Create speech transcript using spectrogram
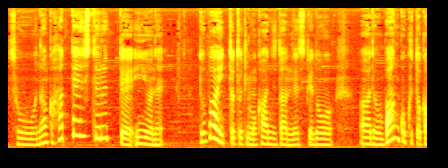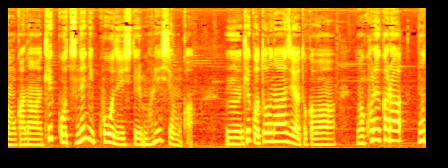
そうなんか発展してるっていいよね。ドバイ行った時も感じたんですけどあでもバンコクとかもかな。結構常に工事してるマレーシアもか。うん結構東南アジアとかは、まあ、これからもっ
